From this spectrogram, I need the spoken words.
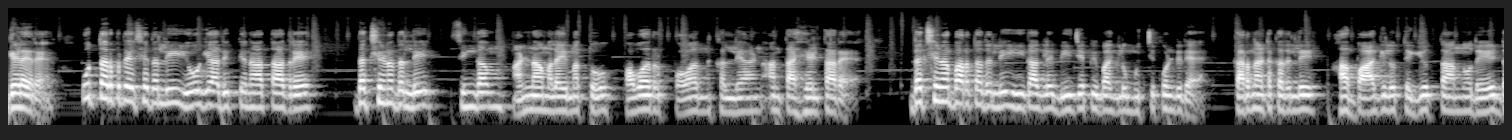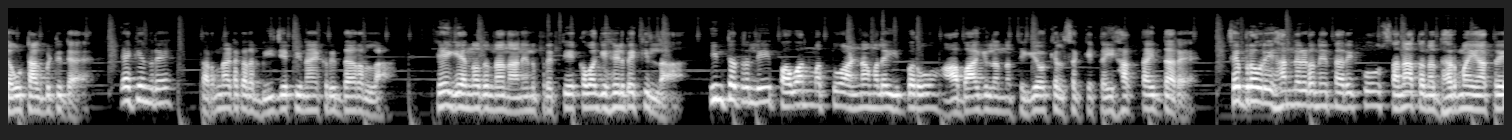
ಗೆಳೆಯರೆ, ಉತ್ತರ ಪ್ರದೇಶದಲ್ಲಿ ಯೋಗಿ ಆದಿತ್ಯನಾಥ್ ಆದರೆ ದಕ್ಷಿಣದಲ್ಲಿ ಸಿಂಗಂ, ಅಣ್ಣಾಮಲೈ ಮತ್ತು ಪವರ್ ಪವನ್ ಕಲ್ಯಾಣ್ ಅಂತ ಹೇಳ್ತಾರೆ. ದಕ್ಷಿಣ ಭಾರತದಲ್ಲಿ ಈಗಾಗಲೇ ಬಿ ಜೆ ಪಿ ಬಾಗಿಲು ಮುಚ್ಚಿಕೊಂಡಿದೆ. ಕರ್ನಾಟಕದಲ್ಲಿ ಆ ಬಾಗಿಲು ತೆಗೆಯುತ್ತಾ ಅನ್ನೋದೇ ಡೌಟ್ ಆಗಿಬಿಟ್ಟಿದೆ. ಯಾಕೆಂದರೆ ಕರ್ನಾಟಕದ ಬಿ ಜೆ ಪಿ ನಾಯಕರಿದ್ದಾರಲ್ಲ. ಹೇಗೆ ಅನ್ನೋದನ್ನು ನಾನೇನು ಪ್ರತ್ಯೇಕವಾಗಿ ಹೇಳಬೇಕಿಲ್ಲ. ಇಂಥದ್ರಲ್ಲಿ ಪವನ್ ಮತ್ತು ಅಣ್ಣಾಮಲೈ ಇಬ್ಬರು ಆ ಬಾಗಿಲನ್ನು ತೆಗೆಯೋ ಕೆಲಸಕ್ಕೆ ಕೈ ಹಾಕ್ತಾ ಇದ್ದಾರೆ. ಫೆಬ್ರವರಿ ಹನ್ನೆರಡನೇ ತಾರೀಕು ಸನಾತನ ಧರ್ಮಯಾತ್ರೆ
